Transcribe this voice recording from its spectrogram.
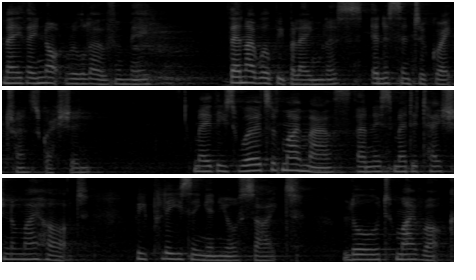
May they not rule over me. Then I will be blameless, innocent of great transgression. May these words of my mouth and this meditation of my heart be pleasing in your sight, Lord, my rock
